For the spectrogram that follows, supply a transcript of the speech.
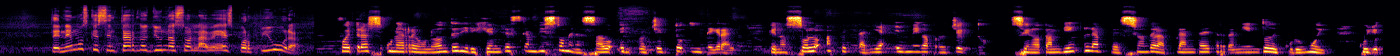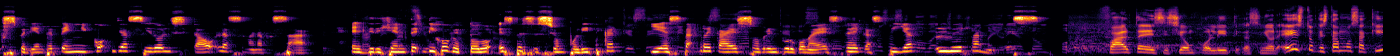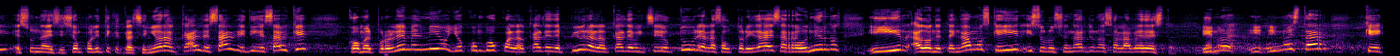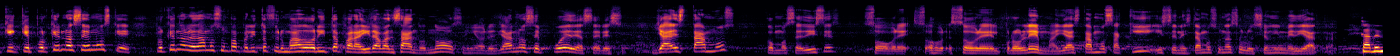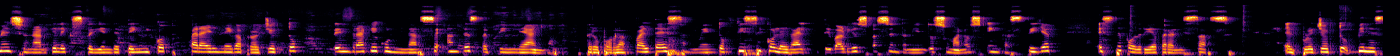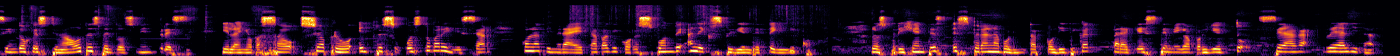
tenemos que sentarnos de una sola vez por Piura fue tras una reunión de dirigentes que han visto amenazado el proyecto integral, que no solo afectaría el megaproyecto, sino también la ampliación de la planta de tratamiento de Curumuy, cuyo expediente técnico ya ha sido licitado la semana pasada. El dirigente dijo que todo es decisión política y esta recae sobre el burgomaestre de Castilla, Luis Ramírez falta de decisión política, señor. Esto que estamos aquí es una decisión política, que el señor alcalde salga y diga, ¿sabe qué? Como el problema es mío, yo convoco al alcalde de Piura, al alcalde de 26 de octubre, a las autoridades a reunirnos y ir a donde tengamos que ir y solucionar de una sola vez esto. Y no, y, no estar que, que, que, ¿por qué no hacemos que, por qué no le damos un papelito firmado ahorita para ir avanzando? No, señores, ya no se puede hacer eso. Ya estamos como se dice, sobre, sobre, sobre el problema. Ya estamos aquí y necesitamos una solución inmediata. Cabe mencionar que el expediente técnico para el megaproyecto tendrá que culminarse antes de fin de año, pero por la falta de saneamiento físico legal de varios asentamientos humanos en Castilla, este podría paralizarse. El proyecto viene siendo gestionado desde el 2013 y el año pasado se aprobó el presupuesto para iniciar con la primera etapa que corresponde al expediente técnico, los dirigentes esperan la voluntad política para que este megaproyecto se haga realidad.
